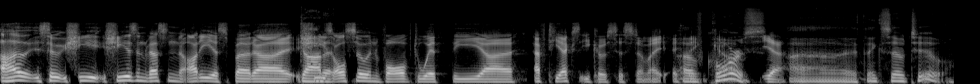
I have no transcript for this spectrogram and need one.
Uh, so she she is invested in Audius, but uh, she's it. also involved with the uh, FTX ecosystem. I, I think. Of um, course, um, yeah, I think so too.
